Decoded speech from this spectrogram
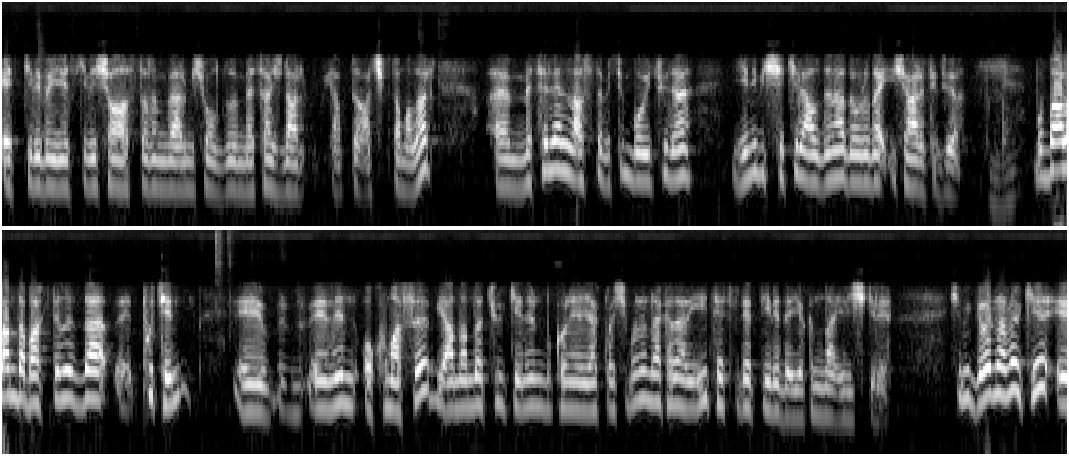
etkili ve yetkili şahısların vermiş olduğu mesajlar, yaptığı açıklamalar e, meselenin aslında bütün boyutuyla yeni bir şekil aldığına doğru da işaret ediyor. Hı hı. Bu bağlamda baktığınızda e, Putin'in e, okuması bir anlamda Türkiye'nin bu konuya yaklaşımını ne kadar iyi tespit ettiğiyle de yakından ilişkili. Şimdi görünen o ki e,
